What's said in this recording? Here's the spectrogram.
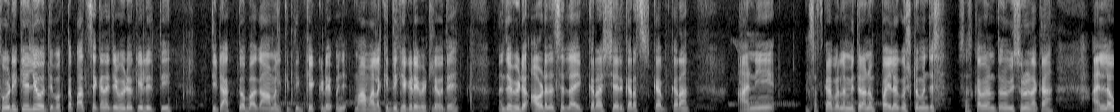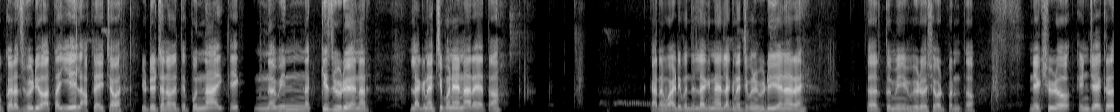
थोडी केली होती फक्त पाच सेकंदाची व्हिडिओ केली होती. ती टाकतो बघा आम्हाला किती खेकडे म्हणजे आम्हाला किती खेकडे भेटले होते. आणि जर व्हिडिओ आवडत असेल लाईक करा शेअर करा सबस्क्राईब करा. आणि सबस्क्राईब करायला मित्रांनो पहिलं गोष्ट म्हणजे सबस्क्राईब करायला तुम्ही विसरू नका. आणि लवकरच व्हिडिओ आता येईल आपल्या याच्यावर यूट्यूब चॅनलवर ते पुन्हा एक नवीन नक्कीच व्हिडिओ येणार. लग्नाची पण येणार आहे आता. कारण वाडीमध्ये लग्न आहे लग्नाची पण व्हिडिओ येणार आहे. तर तुम्ही व्हिडिओ शेवटपर्यंत नेक्स्ट व्हिडिओ एन्जॉय करत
